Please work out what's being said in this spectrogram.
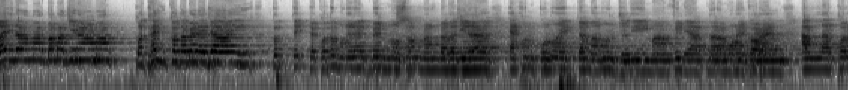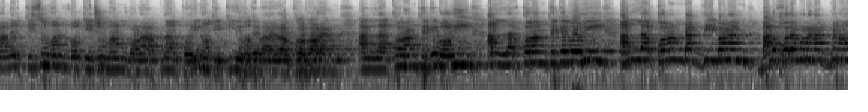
বাইরা আমার বাবা জিনা আমার কথাই কথা বেড়ে যায়। প্রত্যেকটা কথা মনে রাখবেন, মুসলমান বাবাজিরা, এখন কোন একটা মানুষ যদি মাহফিলে আপনারা মনে করেন, আল্লাহর কোরআনের কিছু মানবো কিছু মানবো না, আপনার পরিণতি কি হতে পারে লক্ষ্য করেন? আল্লাহর কোরআন থেকে বলি, আল্লাহর কোরআন থেকে বলি, আল্লাহর কোরআন ডাক দিয়ে বলেন, ভালো করে মনে রাখবেন, ও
